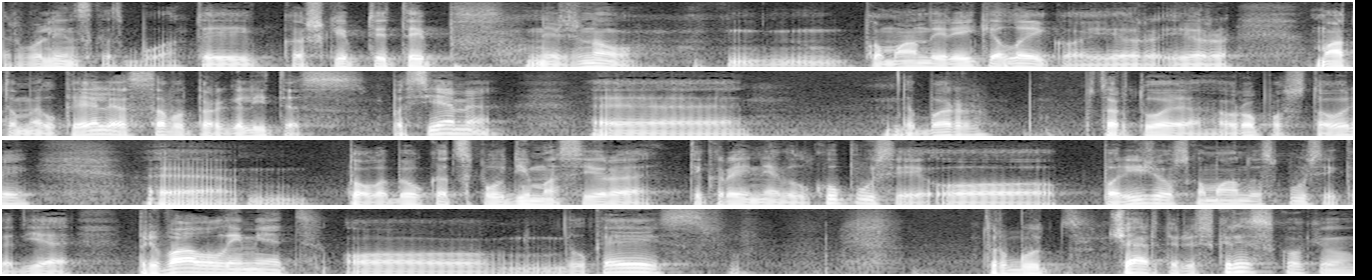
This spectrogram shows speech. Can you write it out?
ir Valinskas buvo. Tai kažkaip tai taip, nežinau, komandai reikia laiko ir, ir matom LKL e savo pergalytės pasiemė, E, dabar startuoja Europos tauriai. E, tuo labiau, kad spaudimas yra tikrai ne Vilkų pusėje, o Paryžiaus komandos pusėje, kad jie privalo laimėti, o Vilkai turbūt čarterius skris kokiu.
